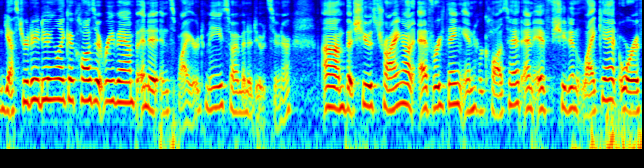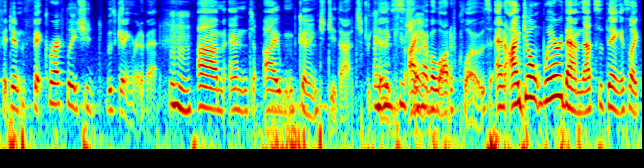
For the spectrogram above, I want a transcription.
yesterday doing like a closet revamp and it inspired me, so I'm gonna do it sooner. Um, but she was trying on everything in her closet, and if she didn't like it or if it didn't fit correctly, she was getting rid of it. Mhm. Um, and I'm going to do that because you I, have a lot of clothes and I don't wear them. That's the thing. It's like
